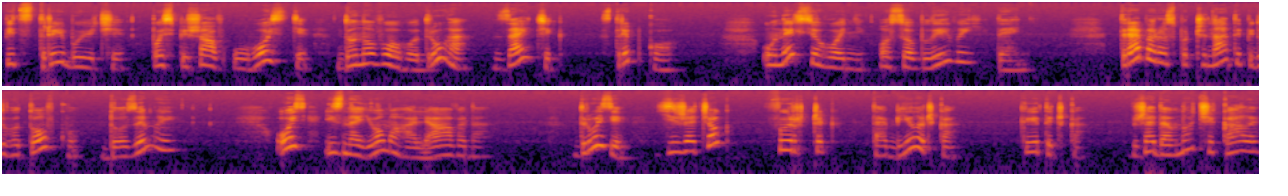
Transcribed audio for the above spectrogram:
підстрибуючи, поспішав у гості до нового друга зайчик Стрибко. У них сьогодні особливий день. Треба розпочинати підготовку до зими. Ось і знайома галявина. Друзі, їжачок фирчик та білочка китичка вже давно чекали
